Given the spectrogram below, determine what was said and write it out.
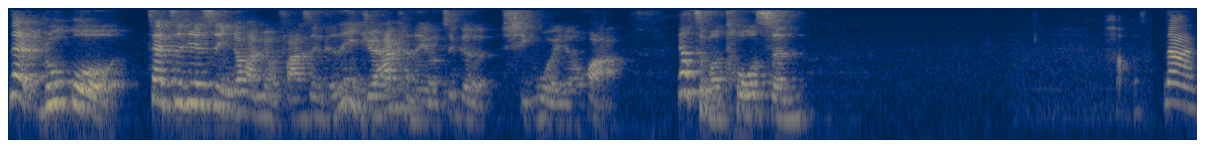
那如果在这件事情都还没有发生，可是你觉得他可能有这个行为的话，要怎么脱身？好，那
